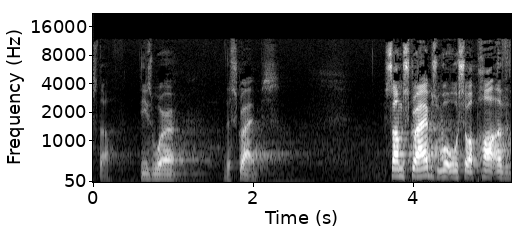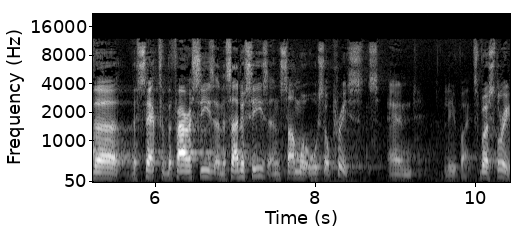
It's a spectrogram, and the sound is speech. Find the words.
stuff. These were the scribes. Some scribes were also a part of the, the sect of the Pharisees and the Sadducees, and some were also priests and Levites. Verse 3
